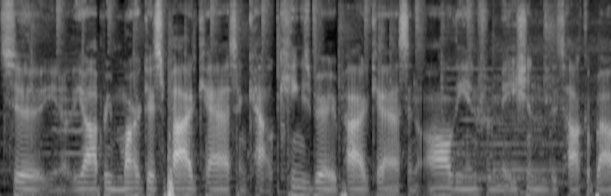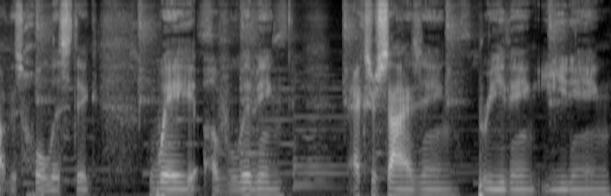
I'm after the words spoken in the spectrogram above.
to you know the Aubrey Marcus podcast and Kyle Kingsbury podcast and all the information they talk about this holistic way of living, exercising, breathing, eating,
